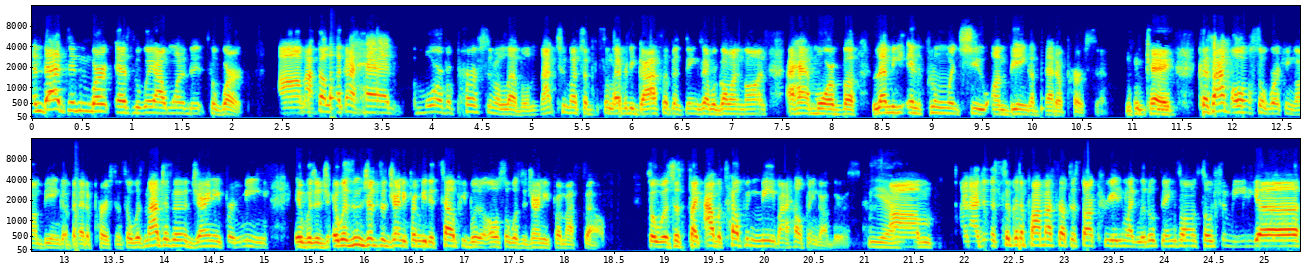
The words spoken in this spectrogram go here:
And that didn't work as the way I wanted it to work. Um, I felt like I had more of a personal level, not too much of celebrity gossip and things that were going on. I had more of a let me influence you on being a better person. Okay. Because I'm also working on being a better person. So it was not just a journey for me. It was a, it wasn't just a journey for me to tell people, it also was a journey for myself. So it was just like I was helping me by helping others. yeah Um, and I just took it upon myself to start creating like little things on social media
